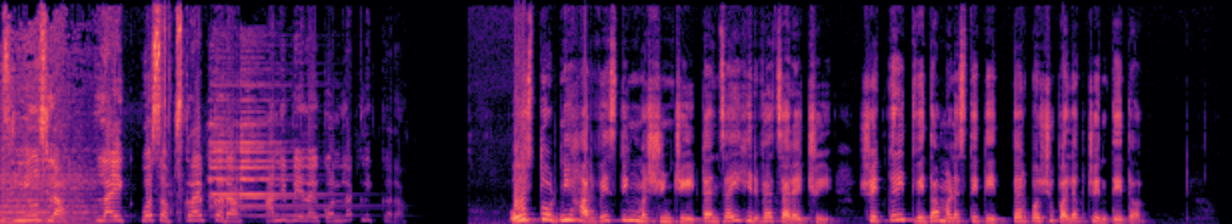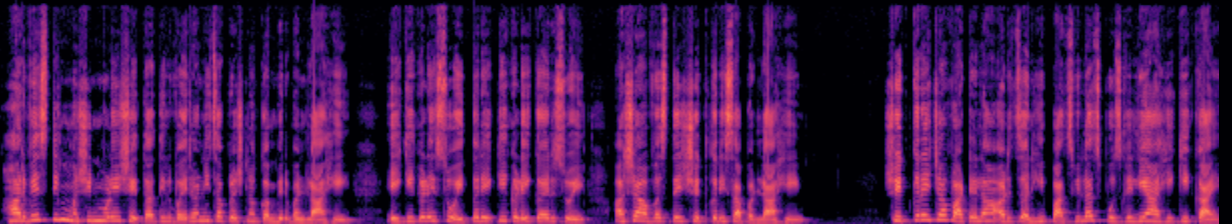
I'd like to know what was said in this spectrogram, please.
न्यूजला लाईक व सबस्क्राईब करा आणि बेल आयकॉनला क्लिक करा. ऊस तोडणी हार्वेस्टिंग मशीनची टंचाई हिरव्या चाऱ्याची शेतकरी द्विधा मनस्थितीत तर पशुपालक चिंतेत. हार्वेस्टिंग मशीनमुळे शेतातील वैराणीचा प्रश्न गंभीर बनला आहे. एकीकडे सोय तर एकीकडे गैरसोय अशा अवस्थेत शेतकरी सापडला आहे. शेतकऱ्याच्या वाटेला अडचण ही पाचवीलाच पुजलेली आहे की काय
